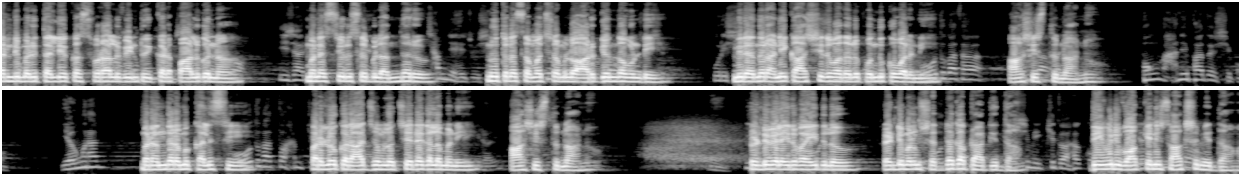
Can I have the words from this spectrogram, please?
తండ్రి మరియు తల్లి యొక్క స్వరాలు వింటూ ఇక్కడ పాల్గొన్న మన సిరు సభ్యులందరూ నూతన సంవత్సరంలో ఆరోగ్యంగా ఉండి మీరందరూ అనేక ఆశీర్వాదాలు పొందుకోవాలని ఆశిస్తున్నాను. మనందరము కలిసి పరలోక రాజ్యంలో చేరగలమని ఆశిస్తున్నాను. రెండు వేల ఇరవై ఐదులో రండి మనం శ్రద్ధగా ప్రార్థిద్దాం. దేవుని వాక్యాన్ని సాక్ష్యం ఇద్దాం.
